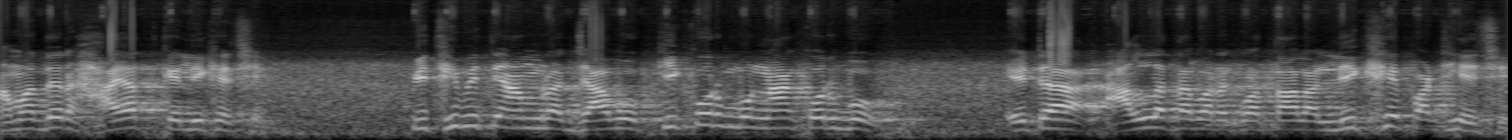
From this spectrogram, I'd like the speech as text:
আমাদের হায়াতকে লিখেছে। পৃথিবীতে আমরা যাব, কি করব, না করব, এটা আল্লাহ তাবারকতলা লিখে পাঠিয়েছে।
